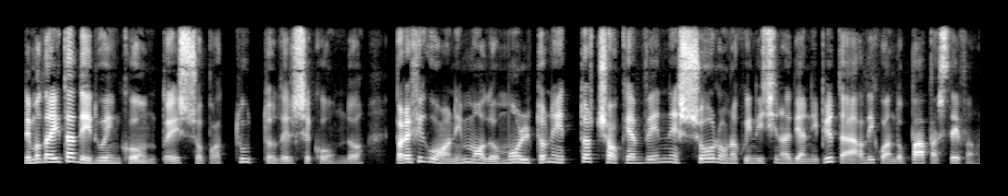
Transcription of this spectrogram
Le modalità dei due incontri, soprattutto del secondo, prefigurano in modo molto netto ciò che avvenne solo una quindicina di anni più tardi quando Papa Stefano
